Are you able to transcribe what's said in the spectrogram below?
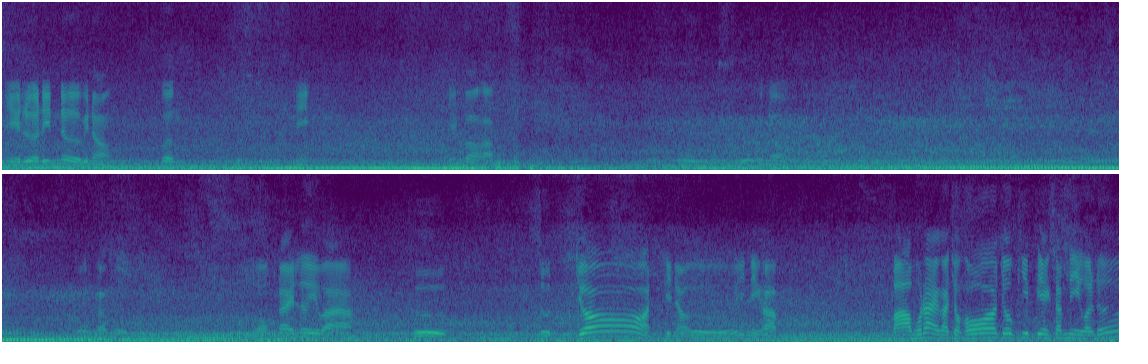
เนี่ยเรือดินเนอร์พี่น้องเบิ้งนี่เห็นบ่ครับโอ้โหพี่น้องเบิ้งครับผมบอกได้เลยว่า คือสุดยอดพี่น้องเอ๋ยนี่ครับ บาวผู้ได้ก็จะขอจบคลิปเพียงสำนีก่อนเด้อ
